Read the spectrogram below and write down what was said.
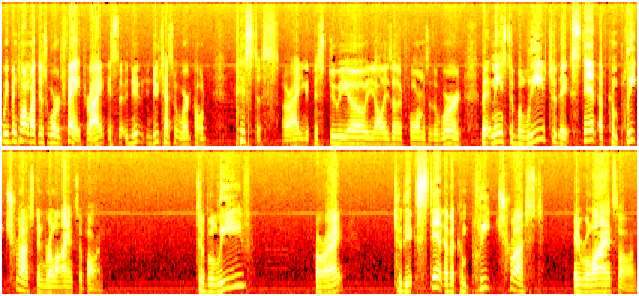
we've been talking about this word faith, right? It's the New, New Testament word called pistis, all right? You get pisteuo, all these other forms of the word. But it means to believe to the extent of complete trust and reliance upon. To believe, all right, to the extent of a complete trust and reliance on.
